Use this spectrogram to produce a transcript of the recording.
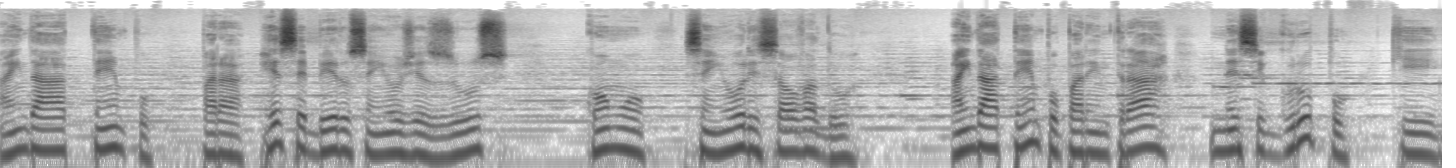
ainda há tempo para receber o Senhor Jesus como Senhor e Salvador. Ainda há tempo para entrar nesse grupo que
